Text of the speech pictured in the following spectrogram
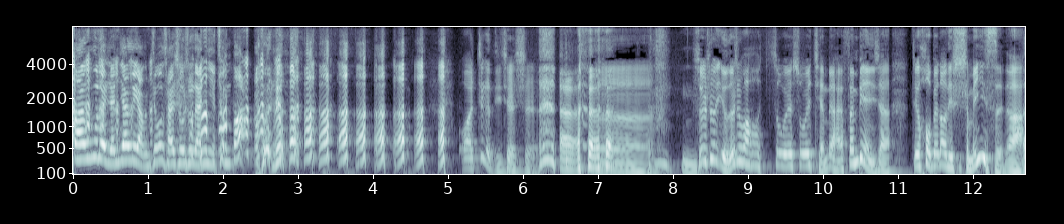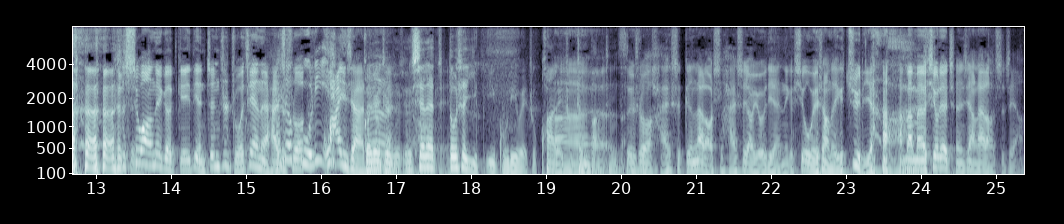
耽误了人家两周才说出来，你真棒。哇，这个的确是，嗯，所以说有的时候作为作为前辈还分辨一下这个后辈到底是什么意思，对吧？是希望那个给点真知灼见呢，还是说鼓励夸一下？对对对对，现在都是以以鼓励为主，夸为主，真棒呃真棒。所以说，还是跟赖老师还是要有一点那个修为上的一个距离啊，慢慢要修炼成像赖老师这样。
